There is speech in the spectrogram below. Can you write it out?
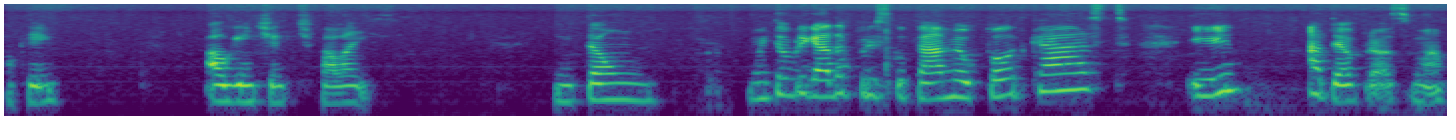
Ok? Alguém tinha que te falar isso. Então, muito obrigada por escutar meu podcast e até a próxima.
